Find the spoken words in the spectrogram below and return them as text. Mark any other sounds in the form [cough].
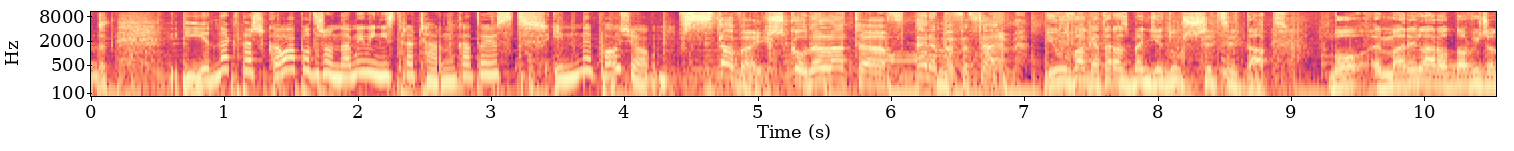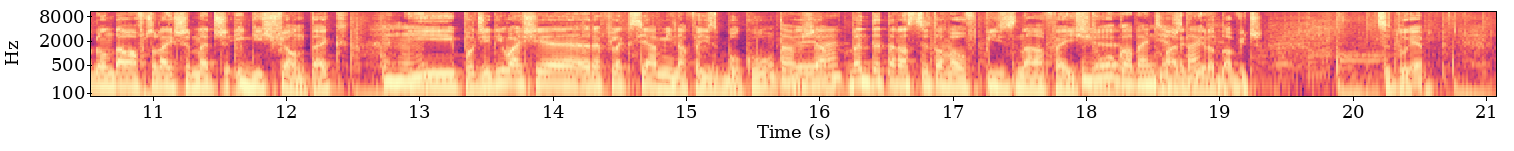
jednak ta szkoła pod rządami ministra Czarnka to jest inny poziom. Wstawaj, szkoda lata w RMFFM. I uwaga, teraz będzie dłuższy cytat. Bo Maryla Rodowicz oglądała wczorajszy mecz Igi Świątek i podzieliła się refleksjami na Facebooku. Mhm. Dobrze. Ja będę teraz cytował wpis na fejsie Długo będziesz, Maryli tak? Rodowicz. Cytuję.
